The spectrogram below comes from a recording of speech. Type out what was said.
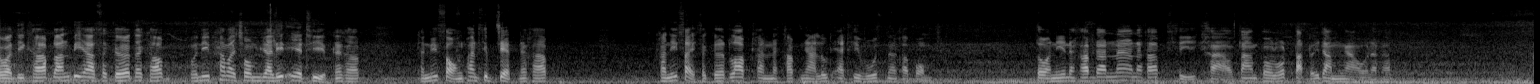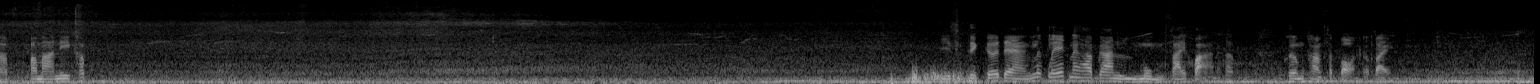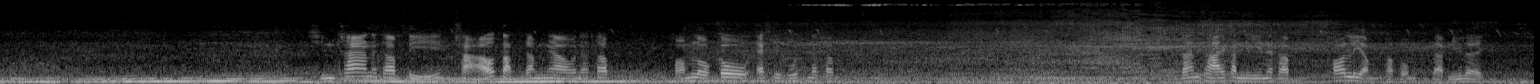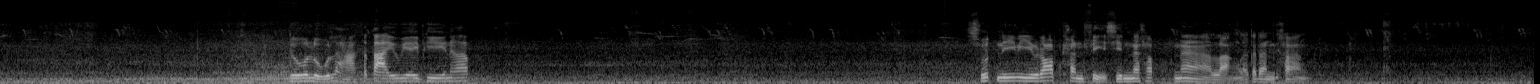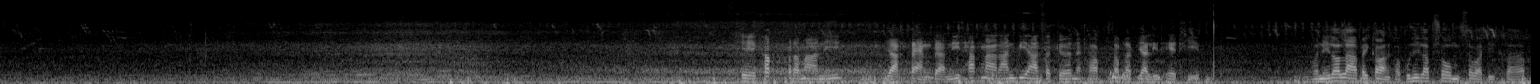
สวัสดีครับ ร้าน BR Skirt นะครับ วันนี้พามาชมยาริสเอทีฟนะครับ คันนี้ 2017 นะครับ คันนี้ใส่สเกิร์ตรอบคันนะครับ งานรุ่น Activus นะครับผม ตัวนี้นะครับด้านหน้านะครับ สีขาวตามตัวรถตัดด้วยดำเงานะครับ ครับประมาณนี้ครับ มีสติกเกอร์แดงเล็กๆนะครับ ด้านมุมซ้ายขวานะครับ เพิ่มความสปอร์ตเข้าไป ชิ้นข้างนะครับ สีขาวตัดดำเงานะครับ พร้อมโลโก้ a c t i v u s นะครับ ด้านท้ายคันนี้นะครับท่อเหลี่ยมครับผมแบบนี้เลย ดูหรูหราสไตล์ VIP นะครับ ชุดนี้มีรอบคัน 4 ชิ้นนะครับ หน้าหลังแล้วก็ด้านข้าง เคครับประมาณนี้อยากแต่งแบบนี้ทักมาร้าน BR Skirt นะครับสำหรับยาริสเอทีฟวันนี้เราลาไปก่อนขอบคุณที่รับชม สวัสดีครับ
